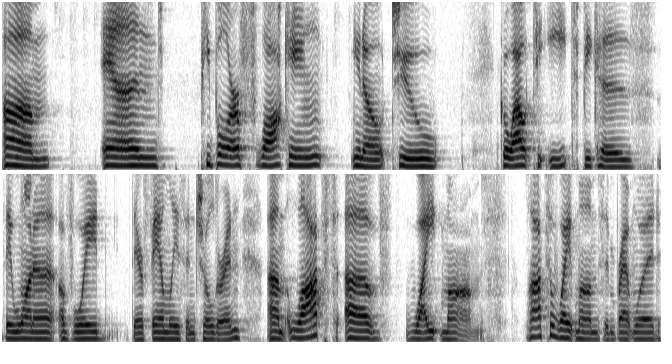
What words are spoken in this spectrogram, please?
Um and people are flocking, you know, to go out to eat because they want to avoid their families and children. Um, lots of white moms, lots of white moms in Brentwood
